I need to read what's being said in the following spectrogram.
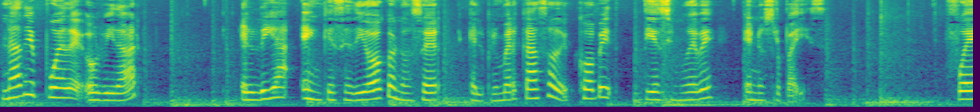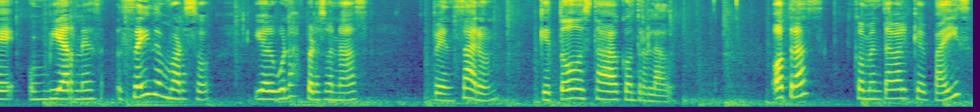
Nadie puede olvidar el día en que se dio a conocer el primer caso de COVID-19 en nuestro país. Fue un viernes 6 de marzo y algunas personas pensaron que todo estaba controlado. Otras comentaban que el país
